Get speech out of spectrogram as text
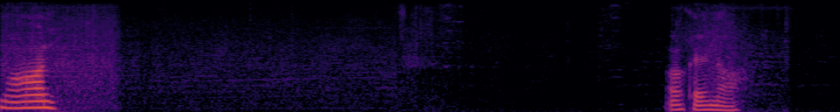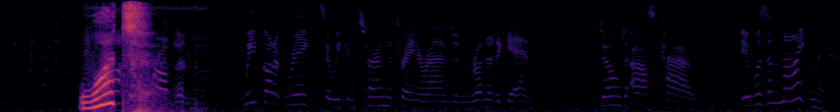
Come on. Come on. Okay, no. What? problem. We've got it rigged so we can turn the train around and run it again. Don't ask how. It was a nightmare.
